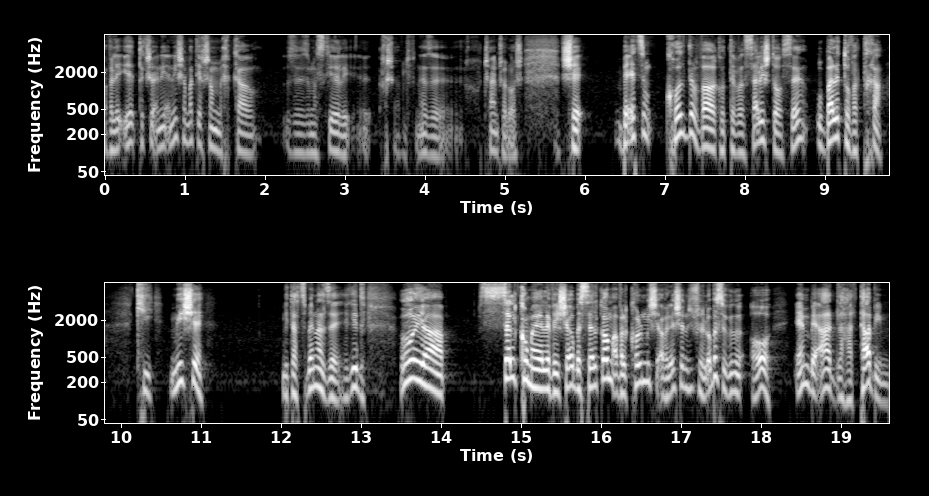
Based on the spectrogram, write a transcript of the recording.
אבל יהיה- תקשיב, אני, אני שמעתי עכשיו מחקר, זה, זה מזכיר לי, אה, עכשיו, לפני איזה חודשיים, שלוש, שבעצם כל דבר קונטרוורסלי שאתה עושה, הוא בא לטובתך. כי מי שמתעצבן על זה, יגיד, אוי, הסלקום האלה, ויישאר בסלקום, אבל כל מי ש... אבל יש אנשים שלא בסלקום, או, הם בעד להט"בים,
